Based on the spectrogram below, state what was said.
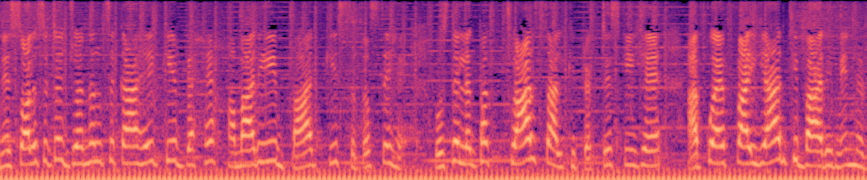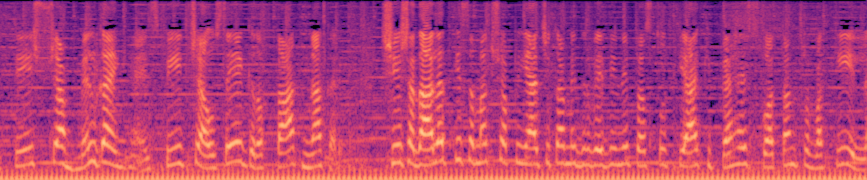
ने सॉलिसिटर जनरल से कहा है कि वह हमारी बार की सदस्य है। उसने लगभग चार साल की प्रैक्टिस की है। आपको एफआईआर के बारे में निर्देश मिल गए हैं। इस बीच उसे गिरफ़्तार न करें। शीर्ष अदालत के समक्ष अपनी याचिका में द्विवेदी ने प्रस्तुत किया कि वह स्वतंत्र वकील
